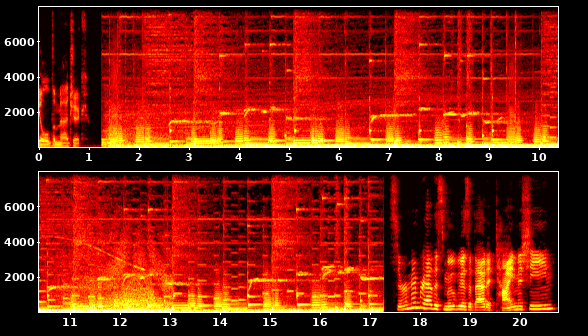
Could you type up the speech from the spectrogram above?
Feel the magic. So remember how this movie was about a time machine?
